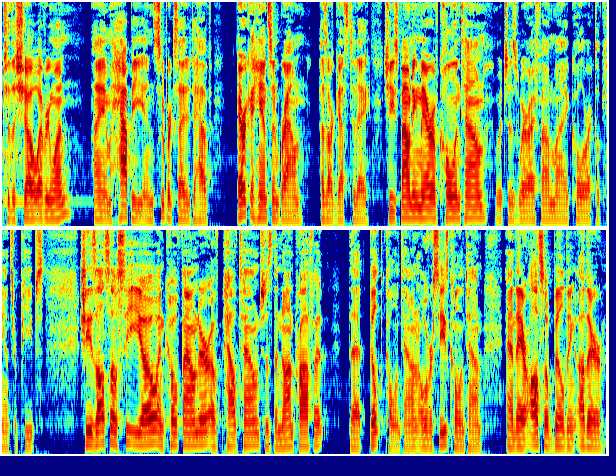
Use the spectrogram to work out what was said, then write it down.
to the show, everyone. I am happy and super excited to have Erica Hanson Brown as our guest today. She's founding mayor of Town, which is where I found my colorectal cancer peeps. She is also CEO and co founder of Paltown, which is the nonprofit that built Town, oversees Town, and they are also building other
